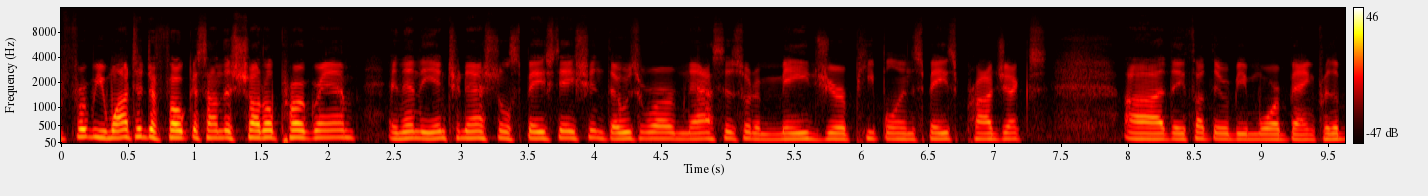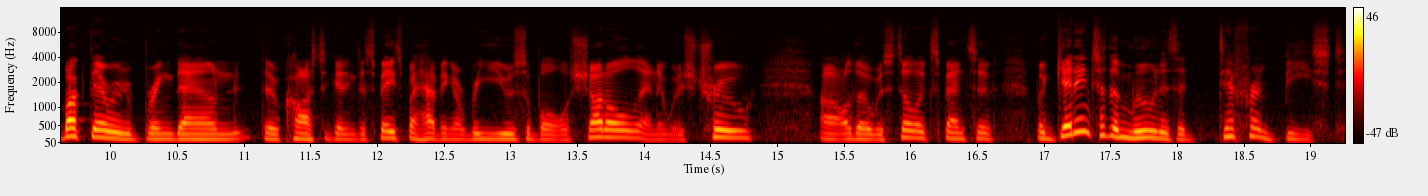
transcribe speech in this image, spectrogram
For, we wanted to focus on the shuttle program and then the International Space Station. Those were NASA's sort of major people in space projects. Uh, they thought there would be more bang for the buck there. We would bring down the cost of getting to space by having a reusable shuttle, and it was true, uh, although it was still expensive. But getting to the moon is a different beast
